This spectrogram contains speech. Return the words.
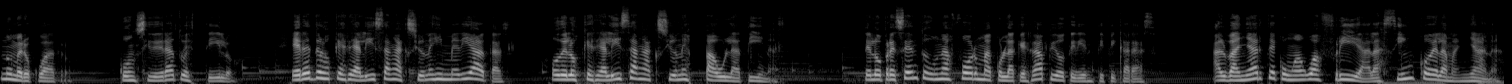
Número 4. Considera tu estilo. ¿Eres de los que realizan acciones inmediatas o de los que realizan acciones paulatinas? Te lo presento de una forma con la que rápido te identificarás. Al bañarte con agua fría a las 5 de la mañana,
